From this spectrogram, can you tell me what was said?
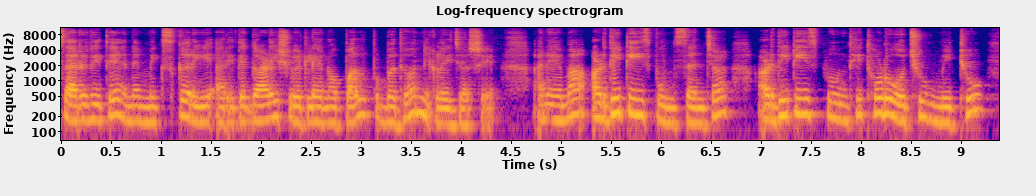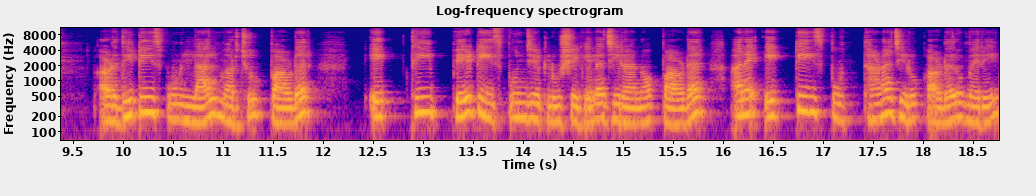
સારી રીતે એને મિક્સ કરી આ રીતે ગાળીશું એટલે એનો પલ્પ બધો નીકળી જશે. અને એમાં અડધી ટીસ્પૂન સંચળ, અડધી ટીસ્પૂનથી થોડું ઓછું મીઠું, અડધી ટીસ્પૂન લાલ મરચું પાવડર એકથી બે ટીસ્પૂન જેટલું શેકેલા જીરાનો પાવડર અને એક ટીસ્પૂન ધાણા જીરું પાવડર ઉમેરી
